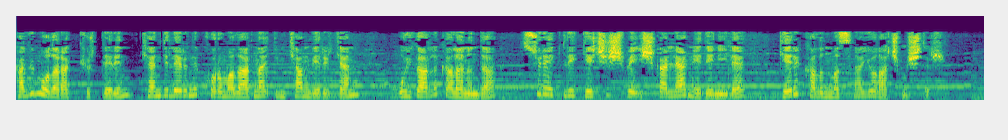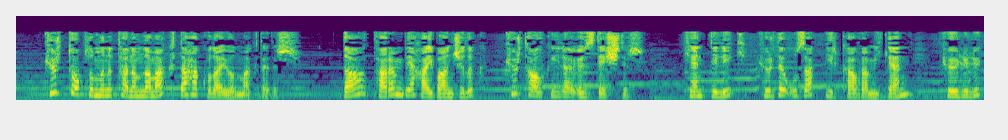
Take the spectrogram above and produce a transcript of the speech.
kavim olarak Kürtlerin kendilerini korumalarına imkan verirken uygarlık alanında sürekli geçiş ve işgaller nedeniyle geri kalınmasına yol açmıştır. Kürt toplumunu tanımlamak daha kolay olmaktadır. Dağ, tarım ve hayvancılık Kürt halkıyla özdeştir. Kentlilik, Kürde uzak bir kavram iken, köylülük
